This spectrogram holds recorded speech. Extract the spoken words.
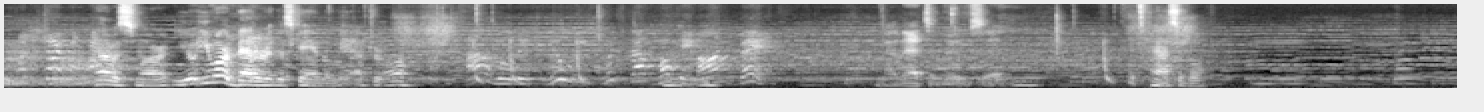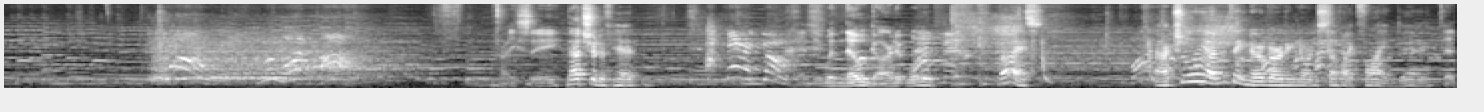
A sharp attack. that was smart. You you are better at this game than me, after all. How will this newly switched out Pokemon fare? now that's a move set. It's passable. I see. That should have hit. There it goes. And with no guard, it would have. Nice. Actually, I didn't think no guard ignored stuff like Flying Dig.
